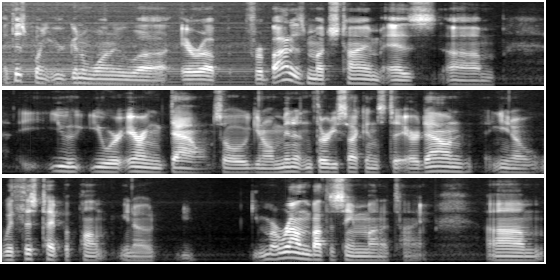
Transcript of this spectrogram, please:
At this point, you're going to want to uh, air up for about as much time as um, you you were airing down. So you know, a minute and thirty seconds to air down. You know, with this type of pump, you know, around about the same amount of time. Um,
